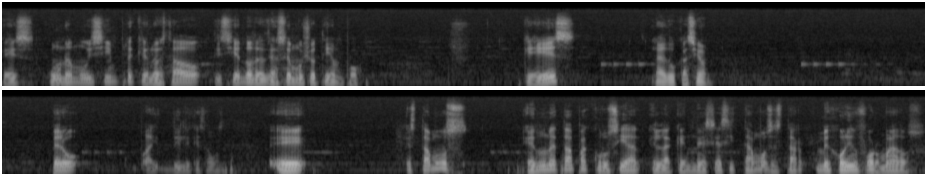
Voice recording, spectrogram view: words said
es una muy simple que lo he estado diciendo desde hace mucho tiempo, que es la educación. Pero, ay, dile que estamos... eh, estamos en una etapa crucial en la que necesitamos estar mejor informados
